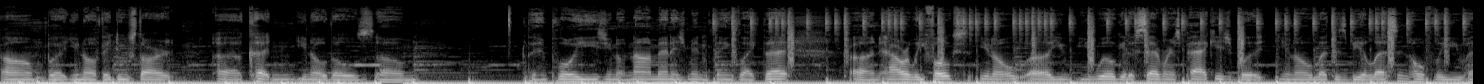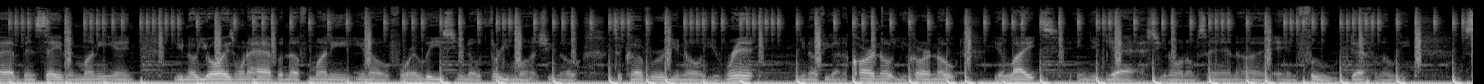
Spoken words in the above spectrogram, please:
Um, but you know, if they do start uh, cutting, you know, those um, the employees, you know, non-management and things like that, uh, and hourly folks, you know, uh, you you will get a severance package, but you know, let this be a lesson. Hopefully, you have been saving money, and you know, you always want to have enough money, you know, for at least you know three months, you know, to cover, you know, your rent. You know, if you got a car note, your car note, your lights, and your gas. You know what I'm saying? Uh, and food, definitely.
